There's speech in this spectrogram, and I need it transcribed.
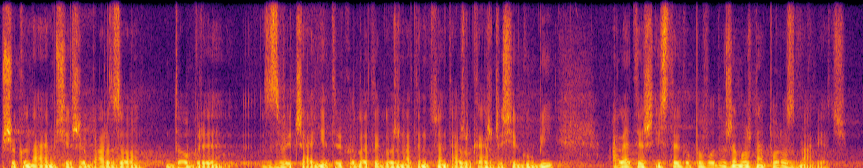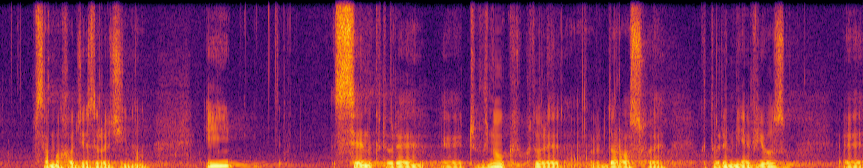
przekonałem się, że bardzo dobry zwyczaj, nie tylko dlatego, że na tym cmentarzu każdy się gubi, ale też i z tego powodu, że można porozmawiać w samochodzie z rodziną. I syn, który, y, czy wnuk, który, dorosły, który mnie wiózł, y,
